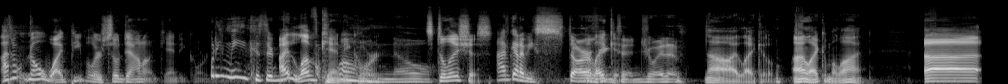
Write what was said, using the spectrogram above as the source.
I don't know why people are so down on candy corn. What do you mean? Because they're. I love candy oh, corn. no. It's delicious. I've got to be starving like to enjoy them. No, I like it. I like them a lot. Uh,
